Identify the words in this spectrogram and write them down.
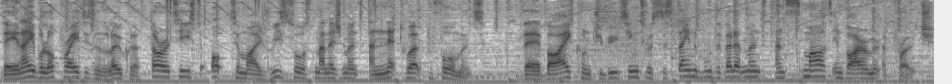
They enable operators and local authorities to optimize resource management and network performance, thereby contributing to a sustainable development and smart environment approach.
